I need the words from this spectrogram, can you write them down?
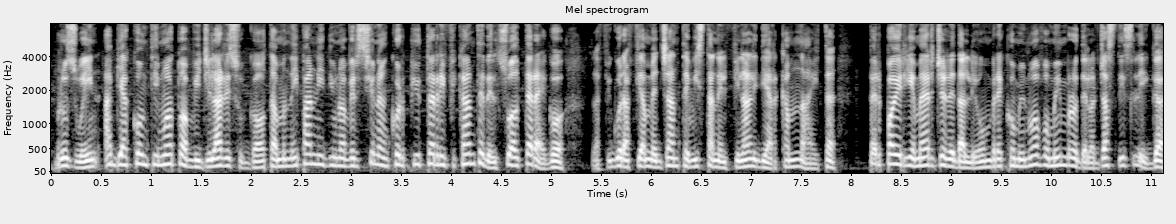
Bruce Wayne abbia continuato a vigilare su Gotham nei panni di una versione ancora più terrificante del suo alter ego, la figura fiammeggiante vista nel finale di Arkham Knight, per poi riemergere dalle ombre come nuovo membro della Justice League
